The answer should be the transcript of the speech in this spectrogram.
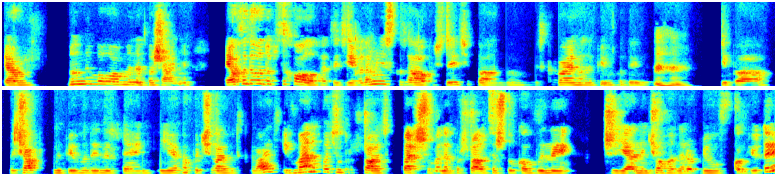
прям ну не було в мене бажання. Я ходила до психолога тоді. Вона мені сказала, почни, типа, ну відкривай його на півгодини, Мгм. типа, хоча б на півгодини в день. І я його почала відкривати. І в мене потім пройшла перше, в мене пройшла ця штука вини, що я нічого не роблю в комп'ютері.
